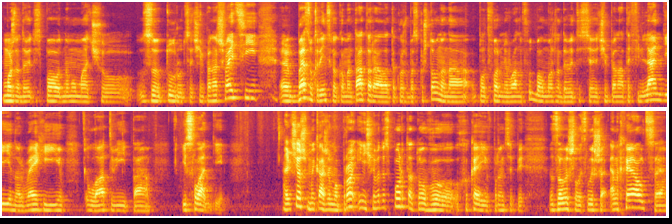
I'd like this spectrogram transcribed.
можна дивитись по одному матчу з туру. Це чемпіонат Швеції. Е, без українського коментатора, але також безкоштовно на платформі OneFootball можна дивитися чемпіонати Фінляндії, Норвегії, Латвії та Ісландії. Якщо ж ми кажемо про інші види спорту, то в хокеї, в принципі, залишилось лише НХЛ, це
